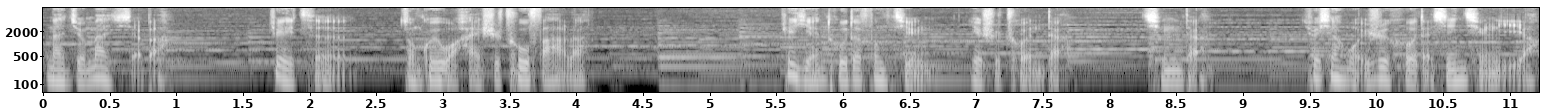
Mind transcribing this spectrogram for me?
慢就慢些吧，这次总归我还是出发了。这沿途的风景也是纯的，轻的。就像我日后的心情一样。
